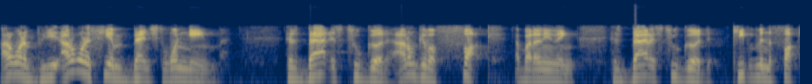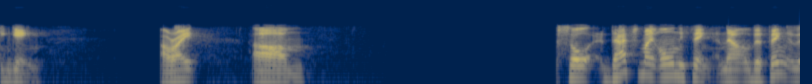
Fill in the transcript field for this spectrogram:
I don't want to be. I don't want to see him benched one game. His bat is too good. I don't give a fuck about anything. His bat is too good. Keep him in the fucking game. All right. Um, so that's my only thing. Now the thing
